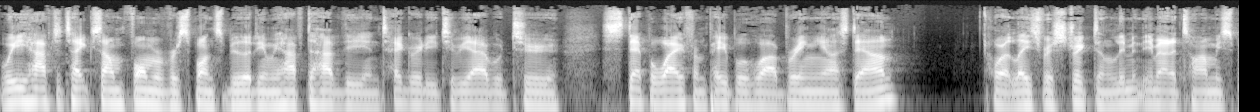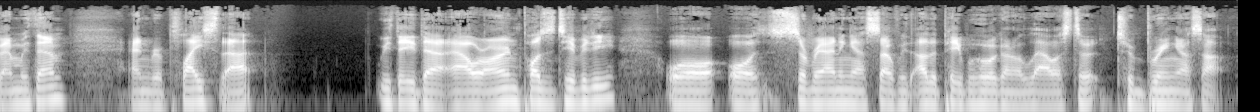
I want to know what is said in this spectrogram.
we have to take some form of responsibility and we have to have the integrity to be able to step away from people who are bringing us down or at least restrict and limit the amount of time we spend with them and replace that with either our own positivity or or surrounding ourselves with other people who are going to allow us to to bring us up.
